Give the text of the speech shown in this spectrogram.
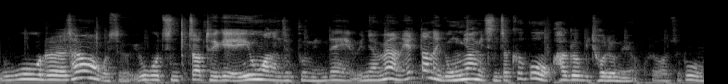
요거를 사용하고 있어요. 요거 진짜 되게 애용하는 제품인데 왜냐면 일단은 용량이 진짜 크고 가격이 저렴해요. 그래가지고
